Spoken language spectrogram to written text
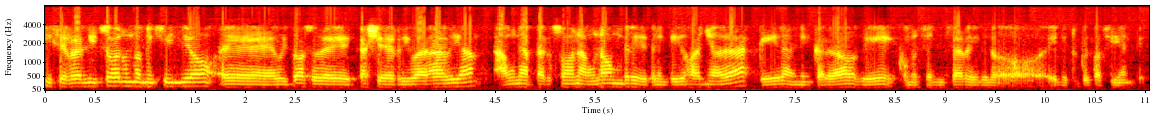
y se realizó en un domicilio eh, ubicado sobre calle de Rivadavia a una persona, un hombre de 32 años de edad, que era el encargado de comercializar el, el estupefaciente.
